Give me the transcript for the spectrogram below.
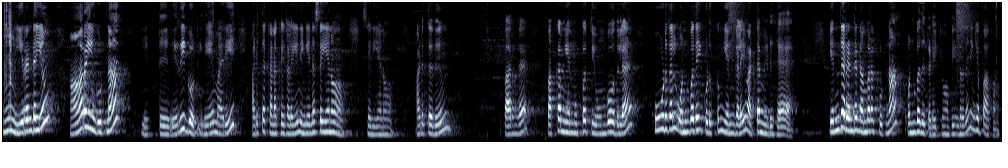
ம் இரண்டையும் ஆறையும் கூட்டினா எட்டு. வெரி குட் இதே மாதிரி அடுத்த கணக்குகளையும் நீங்கள் என்ன செய்யணும்? செய்யணும். அடுத்தது பாருங்கள் பக்கம் எண் முப்பத்தி ஒம்போதில் கூடுதல் ஒன்பதை கொடுக்கும் எண்களை வட்டமிடுக. எந்த ரெண்டு நம்பரை கூட்டினா ஒன்பது கிடைக்கும் அப்படின்றத நீங்கள் பார்க்கணும்.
